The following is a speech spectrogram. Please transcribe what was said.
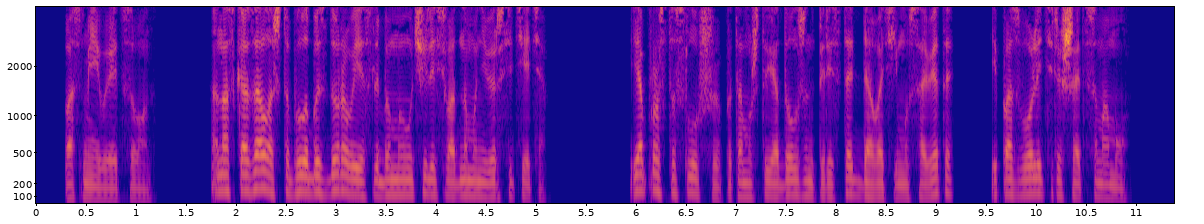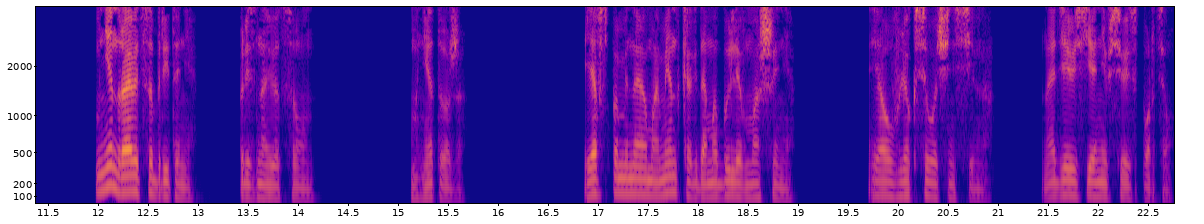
— посмеивается он. «Она сказала, что было бы здорово, если бы мы учились в одном университете. Я просто слушаю, потому что я должен перестать давать ему советы и позволить решать самому. Мне нравится Британи», — признается он. «Мне тоже». Я вспоминаю момент, когда мы были в машине. Я увлекся очень сильно. Надеюсь, я не все испортил.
